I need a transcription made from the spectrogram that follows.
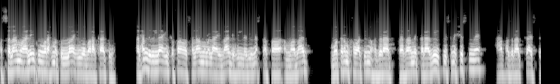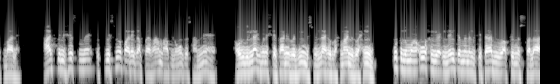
السلام علیکم ورحمۃ اللہ وبرکاتہ۔ الحمد للہ کفا وسلام اما بعد، محترم خواتین و حضرات، پیغام تراویح کی اس نشست میں آپ حضرات کا استقبال ہے۔ آج کی نشست میں اکیسویں پارے کا پیغام آپ لوگوں کے سامنے ہے۔ اعوذ باللہ من الشیطان الرجیم، بسم اللہ الرحمن الرحیم۔ اتل ما اوحی الیک من الكتاب واقم الصلاة۔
